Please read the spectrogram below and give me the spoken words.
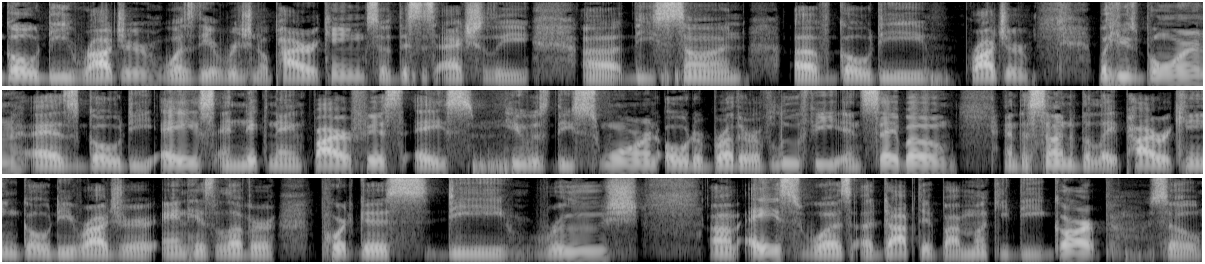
Gol D. Roger was the original Pirate King. So this is actually uh, the son of Gol D. Roger. But he was born as Gol D. Ace and nicknamed Fire Fist Ace. He was the sworn older brother of Luffy and Sabo, and the son of the late Pirate King Gol D. Roger and his lover Portgas D. Rouge. Um, Ace was adopted by Monkey D. Garp. So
